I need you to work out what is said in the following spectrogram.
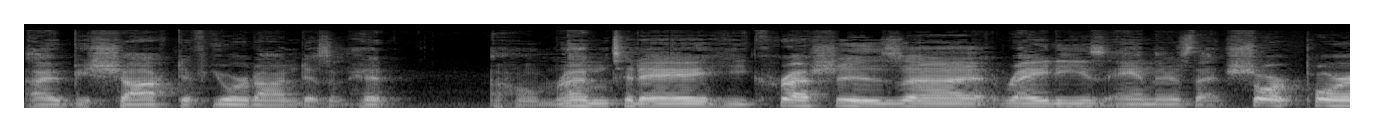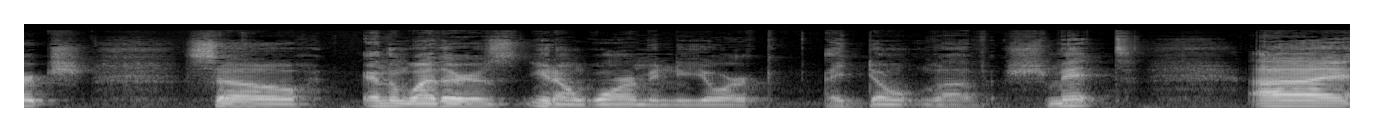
I would be shocked if Yordan doesn't hit a home run today. He crushes uh, righties, and there's that short porch. So, and the weather's you know warm in New York. I don't love Schmidt. Uh,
